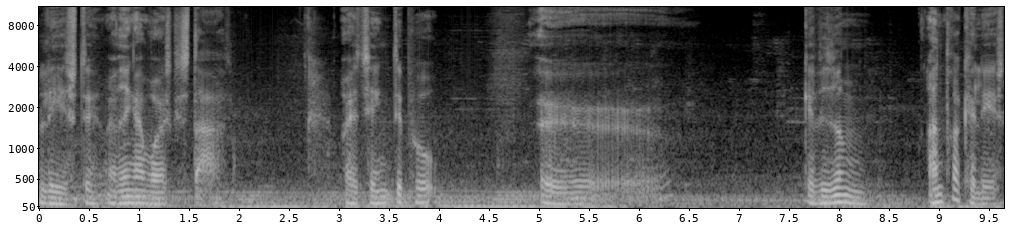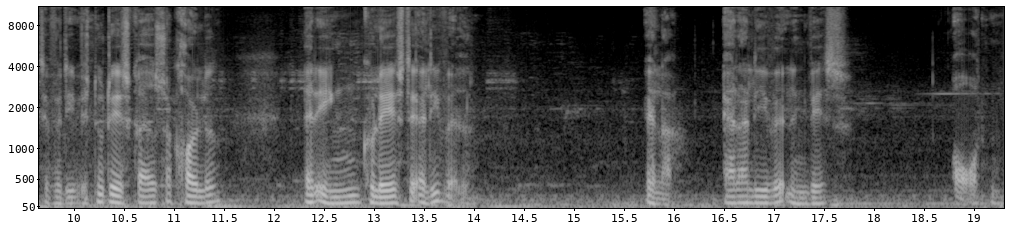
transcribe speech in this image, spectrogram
læse det. Og jeg ved ikke engang, hvor jeg skal starte. Og jeg tænkte på, øh, kan jeg vide, om andre kan læse det, fordi hvis nu det er skrevet så krøllet, at ingen kunne læse det alligevel. Eller er der alligevel en vis orden?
